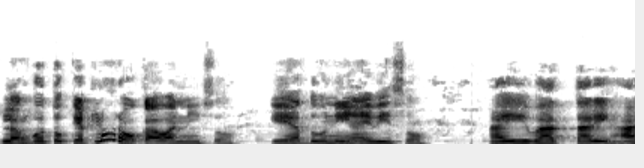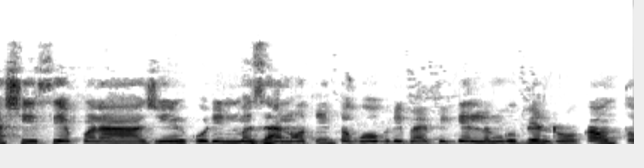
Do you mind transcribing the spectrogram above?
લંગુ, તો કેટલું રોકાવાની છો? એ દુની આવી છો? હા એ વાત તારી હાશી છે, પણ આ ઝીણકુડીને મજા નહોતી તો ગોગડી ભાભી કે, લંગુબેન, રોકાવ તો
